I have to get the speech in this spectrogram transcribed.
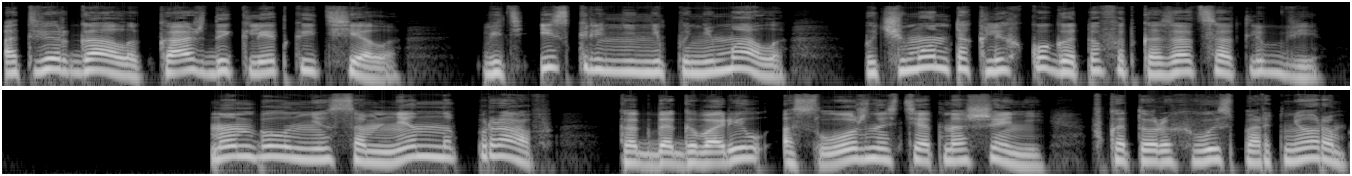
Отвергала каждой клеткой тела — ведь искренне не понимала, почему он так легко готов отказаться от любви. Но он был, несомненно, прав, когда говорил о сложности отношений, в которых вы с партнером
